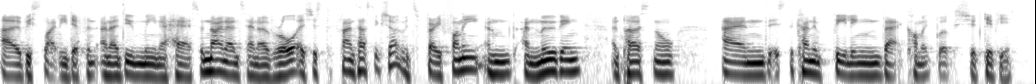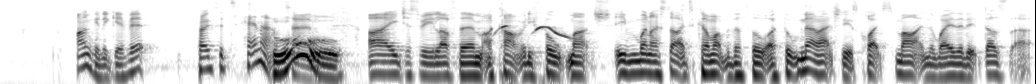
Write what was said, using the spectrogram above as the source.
uh, it would be slightly different. And I do mean a hair. So nine out of ten overall. It's just a fantastic show. It's very funny and and moving and personal, and it's the kind of feeling that comic books should give you. I'm going to give it both a 10 out of 10. Ooh. I just really love them. I can't really fault much. Even when I started to come up with a thought, I thought, no, actually, it's quite smart in the way that it does that.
